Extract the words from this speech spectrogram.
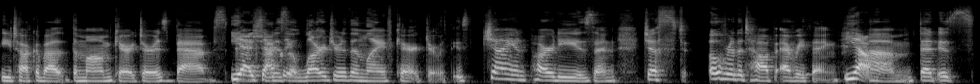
you talk about the mom character as Babs. Yeah, and exactly. She is a larger than life character with these giant parties and just over the top everything. Yeah. Um, that is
